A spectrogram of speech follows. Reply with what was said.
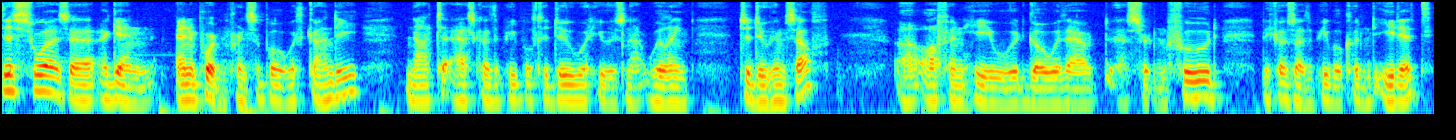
This was, uh, again, an important principle with Gandhi not to ask other people to do what he was not willing to do himself. Uh, often he would go without certain food because other people couldn't eat it.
